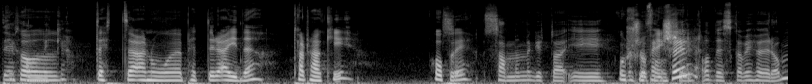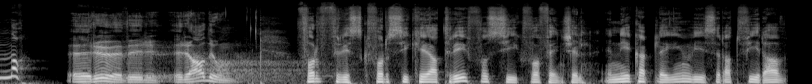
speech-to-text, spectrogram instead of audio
Det Så kan vi ikke. Dette er noe Petter Eide tar tak i. Håper vi. Sammen med gutta i Oslo Oslo fengsel. og det skal vi høre om nå. Røverradioen. For frisk for psykiatri, for syk for fengsel. En ny kartlegging viser at fire av,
